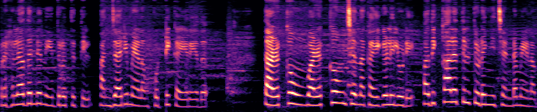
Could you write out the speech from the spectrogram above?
പ്രഹ്ലാദന്റെ നേതൃത്വത്തിൽ പഞ്ചാരിമേളം കൊട്ടിക്കയറിയത്. തഴക്കവും വഴക്കവും ചെന്ന കൈകളിലൂടെ പതിക്കാലത്തിൽ തുടങ്ങി ചെണ്ടമേളം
